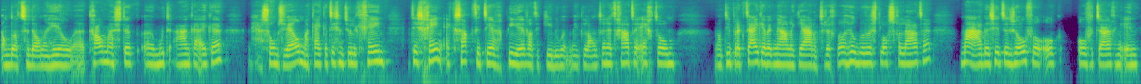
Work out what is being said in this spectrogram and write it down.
omdat ze dan een heel uh, traumastuk uh, moeten aankijken. Nou ja, soms wel, maar kijk, het is natuurlijk geen, het is geen exacte therapie hè, wat ik hier doe met mijn klanten. En het gaat er echt om, want die praktijk heb ik namelijk jaren terug wel heel bewust losgelaten. Maar er zitten zoveel ook overtuigingen in,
